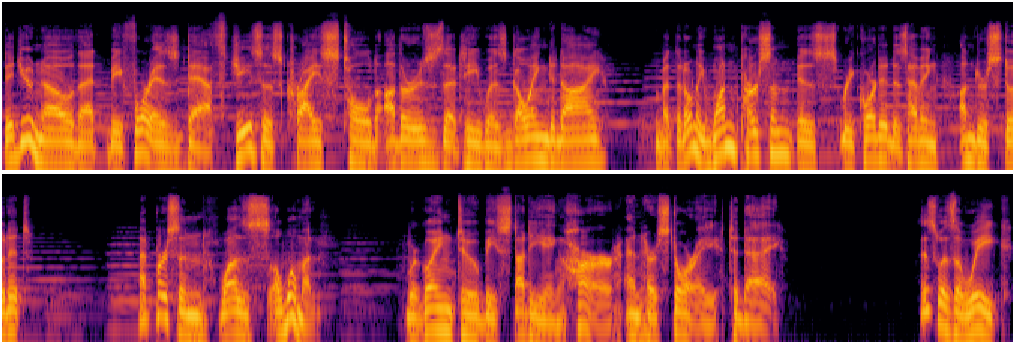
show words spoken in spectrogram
Did you know that before his death, Jesus Christ told others that he was going to die, but that only one person is recorded as having understood it? That person was a woman. We're going to be studying her and her story today. This was a week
